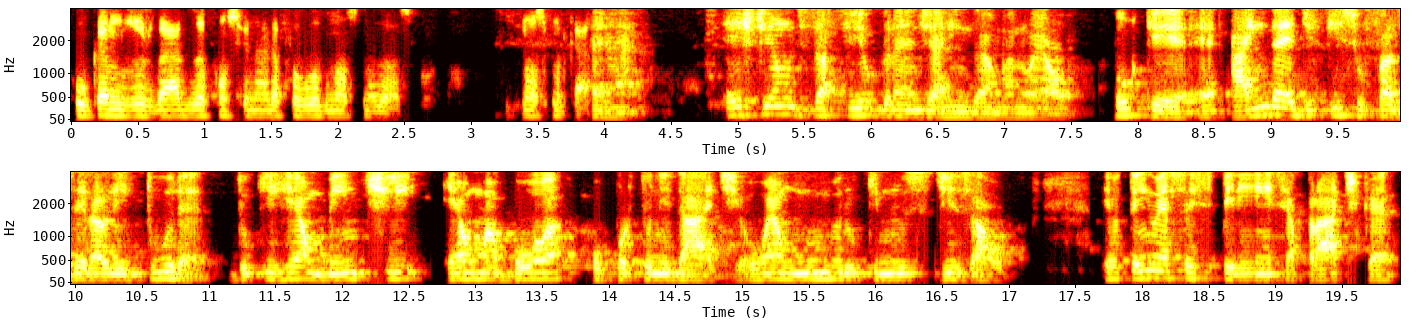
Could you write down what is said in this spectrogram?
colocamos os dados a funcionar a favor do nosso negócio, do nosso mercado? É, este é um desafio grande ainda, Manuel, porque é, ainda é difícil fazer a leitura do que realmente é uma boa oportunidade ou é um número que nos diz algo. Eu tenho essa experiência prática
